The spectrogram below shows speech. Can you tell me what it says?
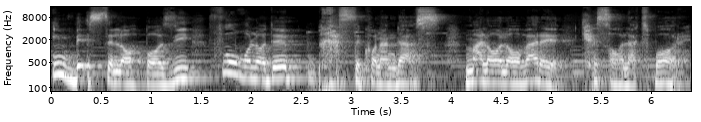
این به اصطلاح بازی فوق العاده خسته کننده است ملال آور کسالت باره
